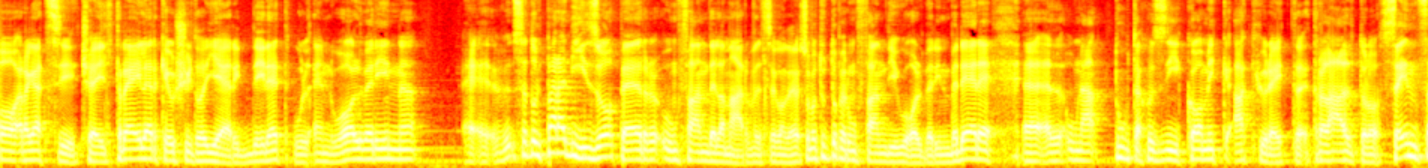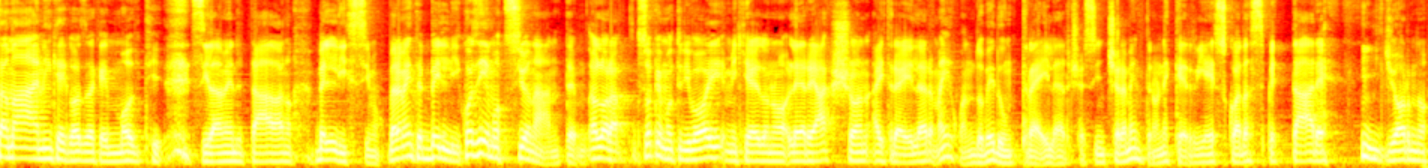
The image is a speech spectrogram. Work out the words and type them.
Oh ragazzi, c'è il trailer che è uscito ieri di Deadpool and Wolverine. È stato il paradiso per un fan della Marvel, secondo me, soprattutto per un fan di Wolverine. Vedere eh, una tuta così comic accurate, tra l'altro senza maniche, cosa che molti si lamentavano. Bellissimo, veramente bellissimo, quasi emozionante. Allora, so che molti di voi mi chiedono le reaction ai trailer, ma io quando vedo un trailer, cioè sinceramente non è che riesco ad aspettare il giorno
